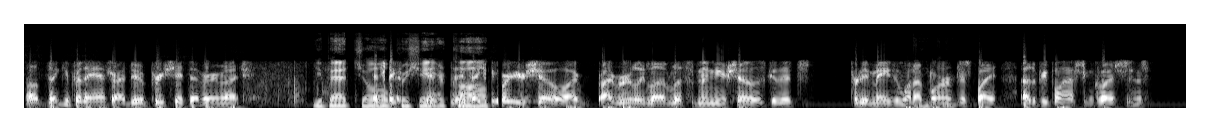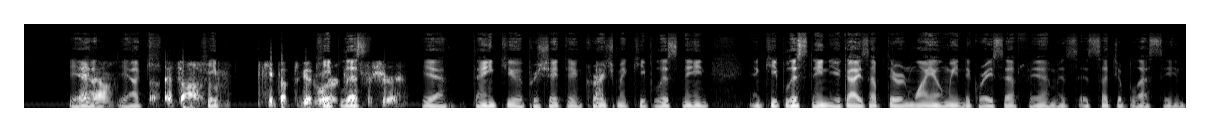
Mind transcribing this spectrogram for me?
Well, thank you for the answer. I do appreciate that very much. You bet, Joel. Thank, appreciate your call. Thank you for your show. I I really love listening to your shows because it's pretty amazing what I've learned just by other people asking questions. Yeah, you know? yeah, that's awesome. Keep, keep up the good work. List- that's for sure. Yeah, thank you. Appreciate the encouragement. Keep listening and keep listening. You guys up there in Wyoming, the Grace FM is it's such a blessing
